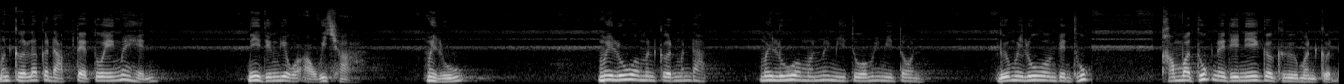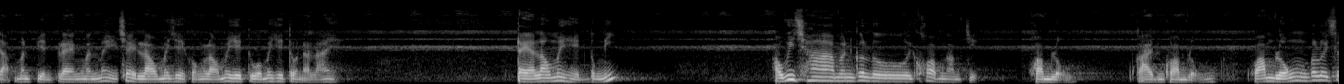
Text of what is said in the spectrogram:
มันเกิดแล้วก็ดับแต่ตัวเองไม่เห็น นี่ถึงเรียกว่าเอาวิชา ไม่รู้ ไม่รู้ว่ามันเกิดมันดับ ไม่รู้ว่ามันไม่มีตัวไม่มีตน หรือไม่รู้ว่ามันเป็นทุกข์คำว่าทุกข์ในที่นี้ก็คือมันเกิดดับมันเปลี่ยนแปลงมันไม่ใช่เราไม่ใช่ของเราไม่ใช่ตัวไม่ใช่ตนอะไร แต่เราไม่เห็นตรงนี้เอาวิชามันก็เลยครอบงำจิต ความหลง กลายเป็นความหลง ความหลงมันก็เลยแส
